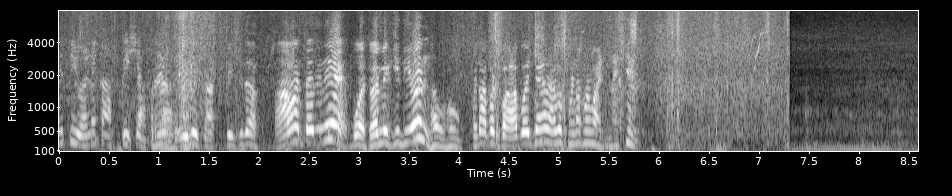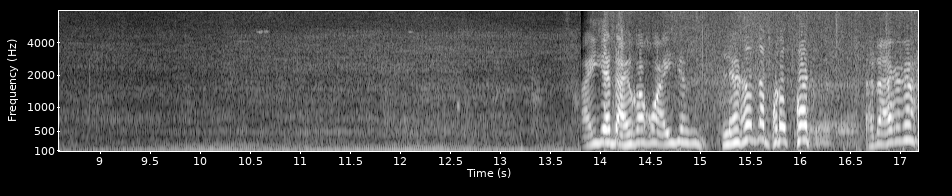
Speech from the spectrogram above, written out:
એ તીઓને કાપી છે આપણે. હા, એ તો કાપી છે આવા તને ને બોધવા મેં કીધી હો ને. ફટાફટ પર જાય હવે ફટાફટ વાટ નાખીએ. આઈ જા ડાયો કાકો આઈ જા લેટો તો ફટોફટ. ડાયો કાકા.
